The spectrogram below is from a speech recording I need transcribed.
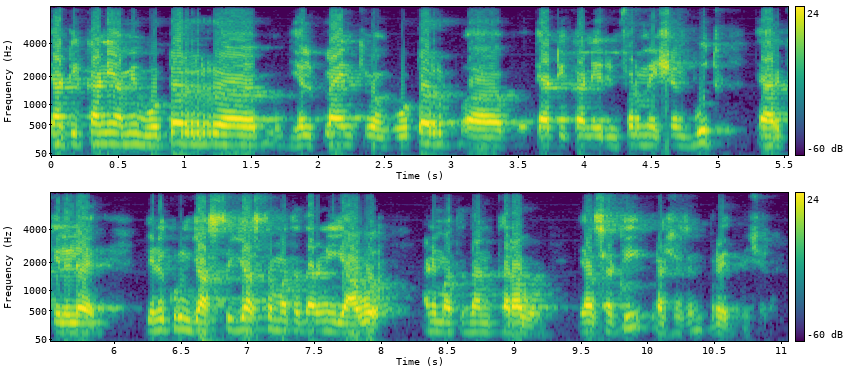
त्या ठिकाणी आम्ही वोटर हेल्पलाईन किंवा वोटर त्या ठिकाणी इन्फॉर्मेशन बूथ तयार केलेले आहेत जेणेकरून जास्तीत जास्त मतदारांनी यावं आणि मतदान करावं यासाठी प्रशासन प्रयत्नशील आहे.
